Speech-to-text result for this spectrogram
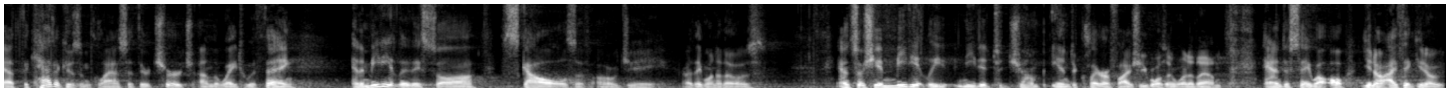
at the catechism class at their church on the way to a thing, and immediately they saw scowls of, oh, gee, are they one of those? And so she immediately needed to jump in to clarify she wasn't one of them. And to say, well, oh, you know, I think, you know,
